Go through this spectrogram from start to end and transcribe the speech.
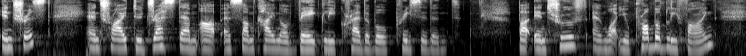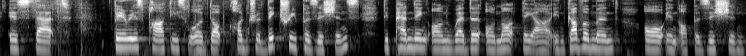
interest and try to dress them up as some kind of vaguely credible precedent. But in truth, and what you probably find, is that various parties will adopt contradictory positions depending on whether or not they are in government or in opposition.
